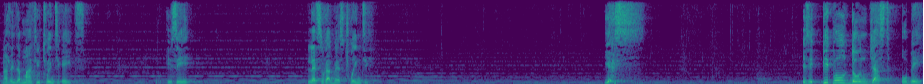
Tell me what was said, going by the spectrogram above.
And I think the Matthew 28 you see, let's look at verse 20. Yes. You see, people don't just obey.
